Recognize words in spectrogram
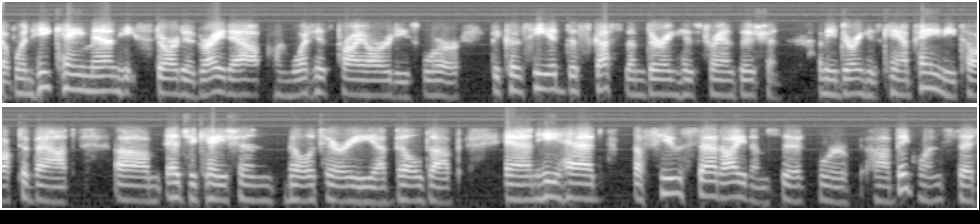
But when he came in, he started right out on what his priorities were because he had discussed them during his transition. I mean, during his campaign, he talked about um, education, military uh, buildup, and he had a few set items that were uh, big ones that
